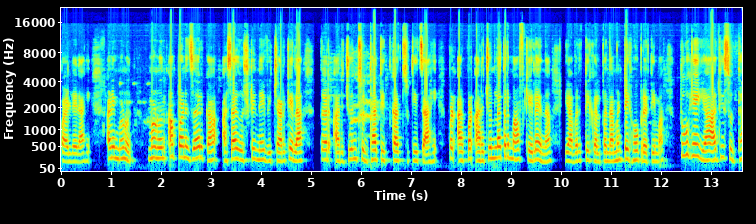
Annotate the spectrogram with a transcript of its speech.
पाडलेला आहे आणि म्हणून म्हणून आपण जर का असा दृष्टीने विचार केला तर अर्जुनसुद्धा तितकाच चुकीचा आहे. पण आपण अर्जुनला तर माफ केलं आहे ना यावरती कल्पना म्हणते हो प्रतिमा तू हे याआधीसुद्धा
